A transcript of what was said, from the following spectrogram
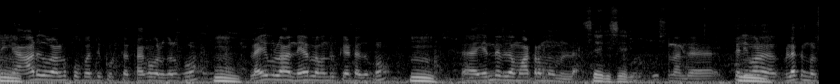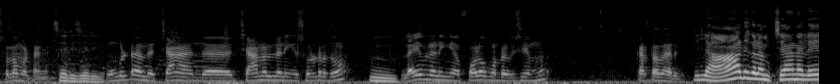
நீங்க ஆடு வளர்ப்பு பத்தி கொடுத்த தகவல்களுக்கும் லைவ்ல நேர்ல வந்து கேட்டதுக்கும் எந்த வித மாற்றமும் இல்ல. சரி சரி. அந்த தெளிவான விளக்கங்கள் சொல்ல மாட்டாங்க. சரி சரி. உங்கள்ட்ட அந்த அந்த சேனல்ல நீங்க சொல்றதும் லைவ்ல நீங்க ஃபாலோ பண்ற விஷயமும் கரெக்டா தான் இருக்கு. இல்லை ஆடுகளம் சேனலே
